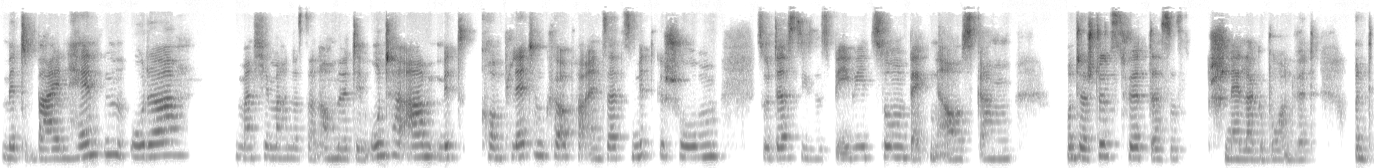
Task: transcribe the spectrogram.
mit beiden Händen oder Manche machen das dann auch mit dem Unterarm mit komplettem Körpereinsatz mitgeschoben, sodass dieses Baby zum Beckenausgang unterstützt wird, dass es schneller geboren wird. Und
